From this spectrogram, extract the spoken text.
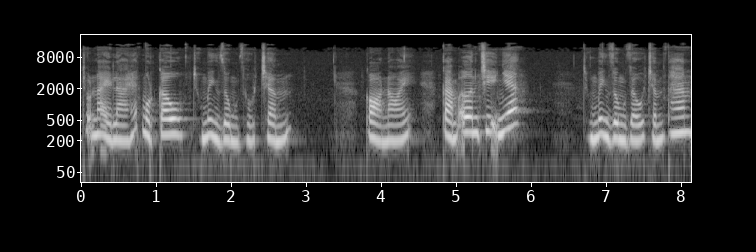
Chỗ này là hết một câu, chúng mình dùng dấu chấm. Cỏ nói, cảm ơn chị nhé. Chúng mình dùng dấu chấm than.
